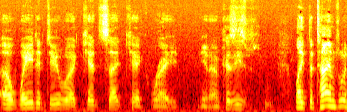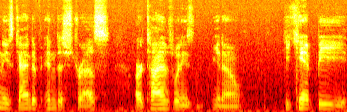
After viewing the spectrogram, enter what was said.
a way to do a kid sidekick right. You know, because he's like the times when he's kind of in distress are times when he's you know he can't be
